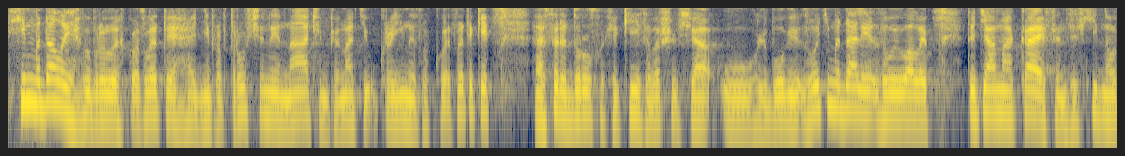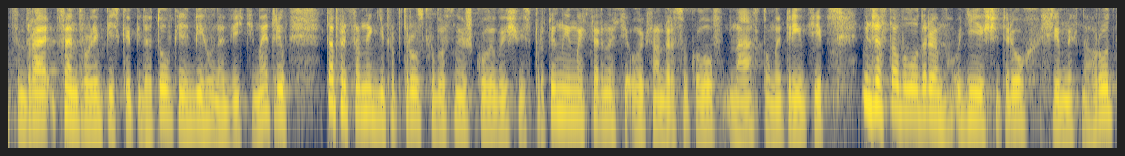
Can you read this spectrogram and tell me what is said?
Сім медалей вибрали легкоатлети Дніпропетровщини на чемпіонаті України з легкої атлетики серед дорослих, який завершився у Львові. Золоті медалі завоювали Тетяна Кайсен зі східного центру олімпійської підготовки з бігу на 200 метрів та представник Дніпропетровської обласної школи вищої спортивної майстерності Олександр Соколов на 100 метрівці. Він же став володарем однієї з чотирьох срібних нагород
